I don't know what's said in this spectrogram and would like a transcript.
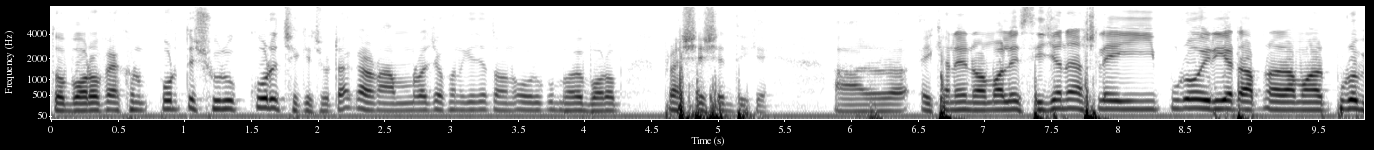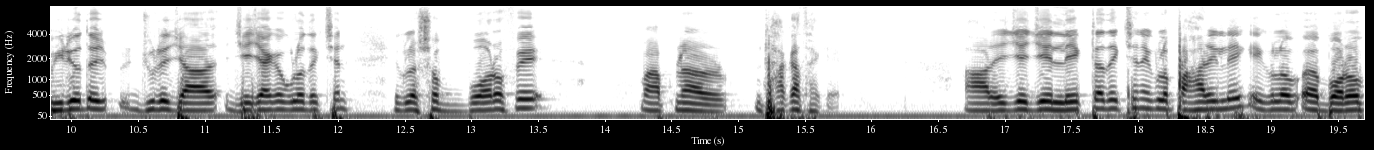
তো বরফ এখন পড়তে শুরু করেছে কিছুটা, কারণ আমরা যখন গেছি তখন ওরকমভাবে বরফ প্রায় শেষের দিকে। আর এখানে নর্মালি সিজনে আসলে এই পুরো এরিয়াটা আপনার আমার পুরো ভিডিওতে জুড়ে যা, যে জায়গাগুলো দেখছেন, এগুলো সব বরফে আপনার ঢাকা থাকে। আর এই যে যে লেকটা দেখছেন, এগুলো পাহাড়ি লেক এগুলো বরফ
